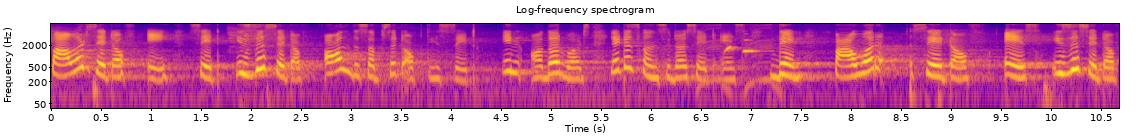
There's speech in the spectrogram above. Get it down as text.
Power set of A set is the set of all the subset of this set. In other words, let us consider set S. Then power set of S is the set of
